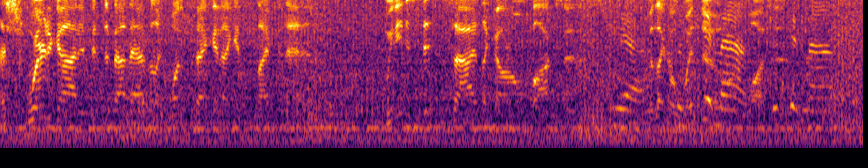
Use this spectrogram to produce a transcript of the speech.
I swear to God, if it's about to happen like one second, I get sniped in the head. We need to sit inside like our own boxes. Yeah. With, like, a so window Just get mats. watch Just it. get mats.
